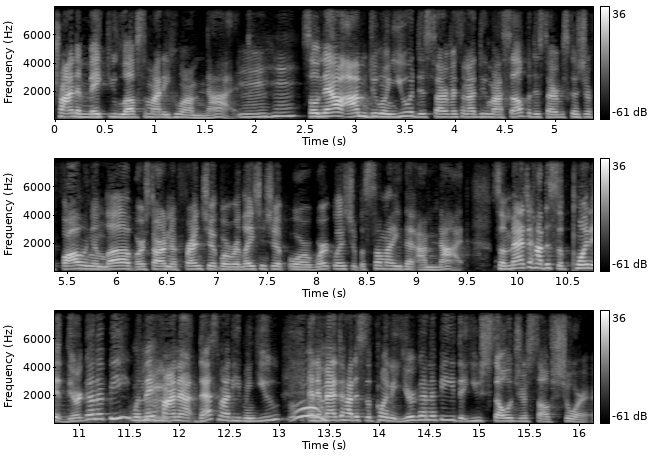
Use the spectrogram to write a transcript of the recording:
trying to make you love somebody who I'm not. Mm-hmm. So now I'm doing you a disservice and I do myself a disservice because you're falling in love or starting a friendship or relationship or work relationship with somebody that I'm not. So imagine how disappointed they're going to be when they mm. find out that's not even you. Ooh. And imagine how disappointed you're going to be that you sold yourself short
